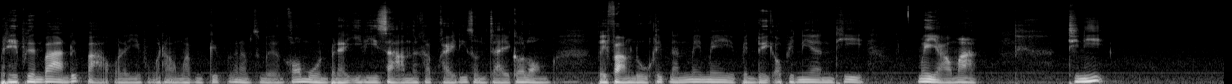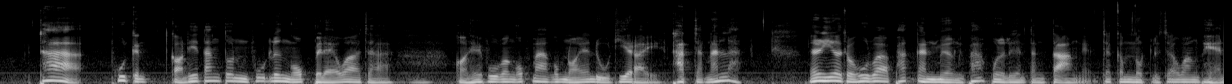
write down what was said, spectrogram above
ประเทศเพื่อนบ้านหรือเปล่าอะไรอย่างนี้ผมก็ทำออกมาเป็นคลิปเพื่อนำเสนอข้อมูลไปใน EP 3 นะครับ ใครที่สนใจก็ลองไปฟังดูคลิปนั้นไม่ไม่เป็นดีออปิเนียนที่ไม่ยาวมาก ทีนี้ ถ้าพูดกันก่อนที่ตั้งต้นพูดเรื่องงบไปแล้วว่าจะก่อนที่จะพูดว่างบมากงบน้อยนั้นดูที่อะไร ถัดจากนั้นล่ะ แล้วนี้เราจะพูดว่าพรรคการเมืองหรือภาคพลเรือนต่างๆเนี่ยจะกำหนดหรือจะวางแผน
